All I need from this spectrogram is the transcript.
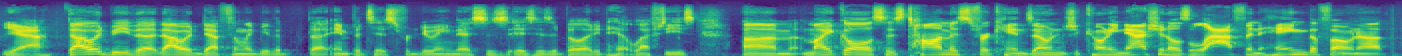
Yeah, that would be the that would definitely be the, the impetus for doing this is, is his ability to hit lefties. Um, Michael says Thomas for Canzone and Cecconi Nationals laugh and hang the phone up.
